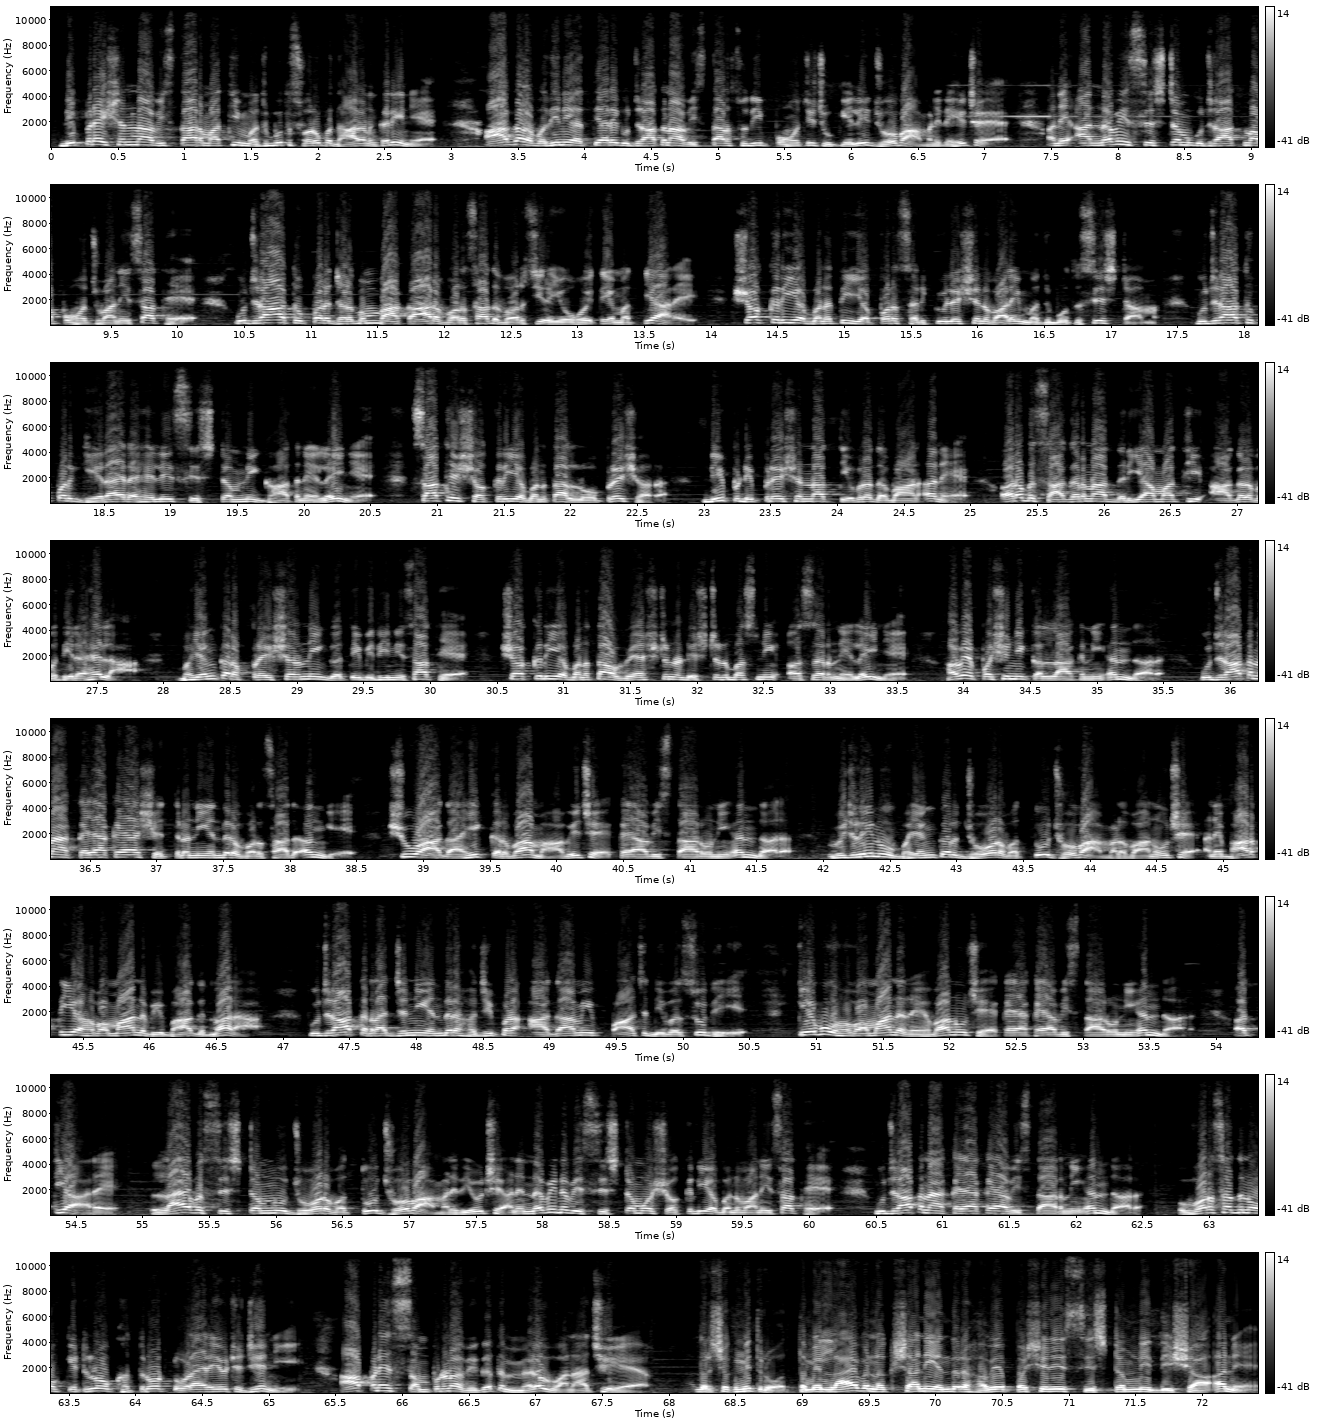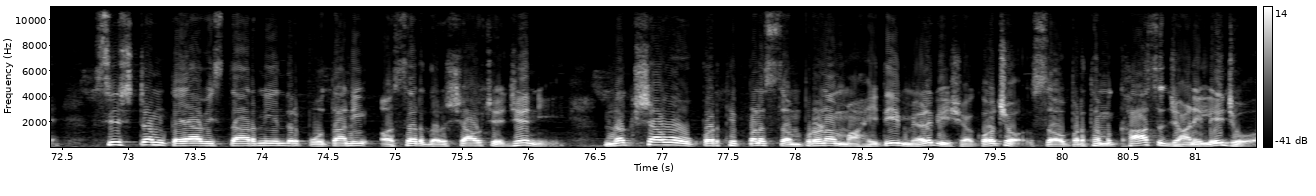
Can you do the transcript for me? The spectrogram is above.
ડિપ્રેશનના વિસ્તારમાંથી મજબૂત સ્વરૂપ ધારણ કરીને આગળ વધીને અત્યારે ગુજરાતના વિસ્તાર સુધી પહોંચી ચૂકેલી જોવા મળી રહી છે. અને આ નવી સિસ્ટમ ગુજરાતમાં પહોંચવાની સાથે ગુજરાત ઉપર જળબંબાકાર વરસાદ વરસી રહ્યો હોય તેમ અત્યારે સક્રિય બનતી અપર સર્ક્યુલેશન વાળી મજબૂત સિસ્ટમ ગુજરાત ઉપર ઘેરાઈ રહેલી સિસ્ટમની ઘાતને લઈને સાથે સક્રિય બનતા લો પ્રેશર ડીપ ડિપ્રેશનના તીવ્ર દબાણ અને અરબ સાગરના દરિયામાંથી આગળ વધી રહેલા ભયંકર પ્રેશરની ગતિવિધિની સાથે સક્રિય બનતા વેસ્ટર્ન ડિસ્ટર્બન્સની અસરને લઈને હવે પછીની કલાકની અંદર ગુજરાતના કયા કયા ક્ષેત્રની અંદર વરસાદ અંગે શું આગાહી કરવામાં આવી છે, કયા વિસ્તારોની અંદર વીજળીનું ભયંકર જોર વધતું જોવા મળવાનું છે અને ભારતીય હવામાન વિભાગ દ્વારા ગુજરાત રાજ્યની અંદર હજી પણ આગામી પાંચ દિવસ સુધી કેવું હવામાન રહેવાનું છે, કયા કયા વિસ્તારોની અંદર? અત્યારે લાઈવ સિસ્ટમનું જોર વધતું જોવા મળી રહ્યું છે અને નવી નવી સિસ્ટમો સક્રિય બનવાની સાથે ગુજરાતના કયા કયા વિસ્તારની અંદર વરસાદનો કેટલો ખતરો ટોળાઈ રહ્યો છે જેની આપણે સંપૂર્ણ વિગત મેળવવાના છીએ. દર્શક મિત્રો, તમે લાઈવ નકશાની અંદર હવે પછીની સિસ્ટમની દિશા અને સિસ્ટમ કયા વિસ્તારની અંદર પોતાની અસર દર્શાવશે જેની નકશાઓ ઉપરથી પણ સંપૂર્ણ માહિતી મેળવી શકો છો. સૌપ્રથમ ખાસ જાણી લેજો.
